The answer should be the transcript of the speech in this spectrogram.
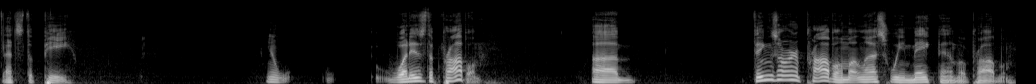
that's the P. You know, what is the problem? Um, things aren't a problem unless we make them a problem.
